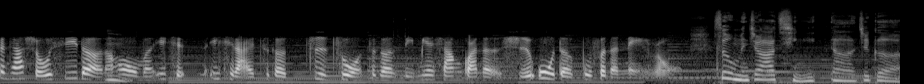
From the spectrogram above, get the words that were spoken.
更加熟悉的，然后我们一起一起来这个制作这个里面相关的食物的部分的内容。所以我们就要请呃这个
